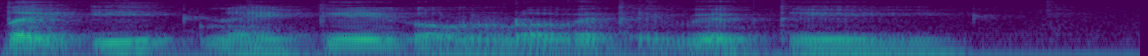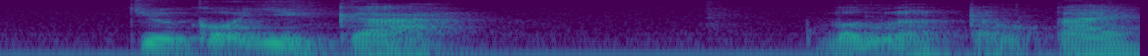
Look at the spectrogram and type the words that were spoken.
tỷ này kia còn đối với cái Việt thì chưa có gì cả. Vẫn là trắng tay.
